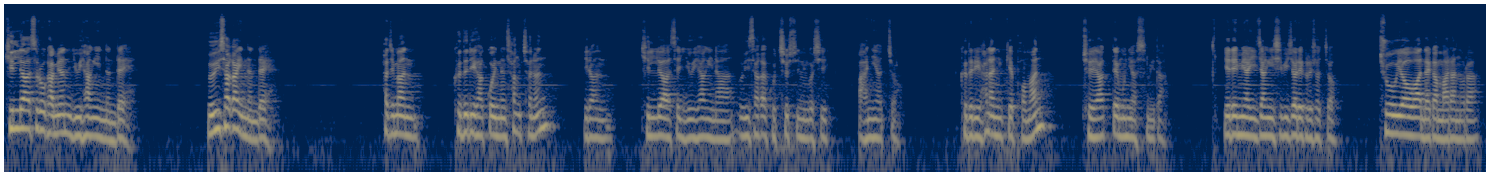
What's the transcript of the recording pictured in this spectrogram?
길르앗으로 가면 유향이 있는데 의사가 있는데 하지만 그들이 갖고 있는 상처는 이런 길르앗의 유향이나 의사가 고칠 수 있는 것이 아니었죠. 그들이 하나님께 범한 죄악 때문이었습니다. 예레미야 2장 22절에 그러셨죠. 주 여호와 내가 말하노라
